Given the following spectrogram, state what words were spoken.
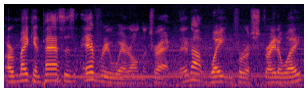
are making passes everywhere on the track. They're not waiting for a straightaway.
